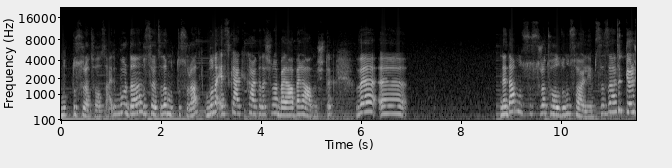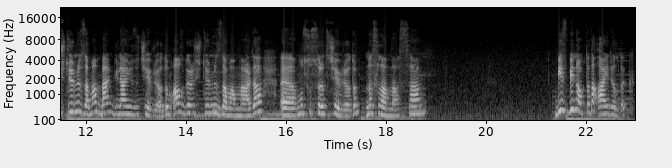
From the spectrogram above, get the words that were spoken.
mutlu surat olsaydı. Burada bu suratı da mutlu surat. Bunu eski erkek arkadaşımla beraber almıştık. Ve e, neden mutsuz surat olduğunu söyleyeyim size. Sık görüştüğümüz zaman ben gülen yüzü çeviriyordum. Az görüştüğümüz zamanlarda e, mutsuz suratı çeviriyordum. Nasıl anlatsam? Biz bir noktada ayrıldık.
